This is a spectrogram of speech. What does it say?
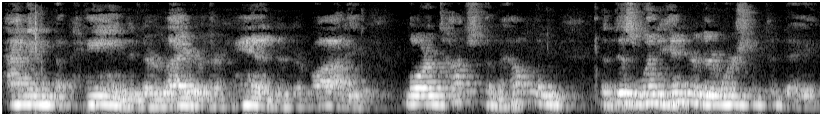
having a pain in their leg or their hand or their body. Lord, touch them. Help them that this wouldn't hinder their worship today.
